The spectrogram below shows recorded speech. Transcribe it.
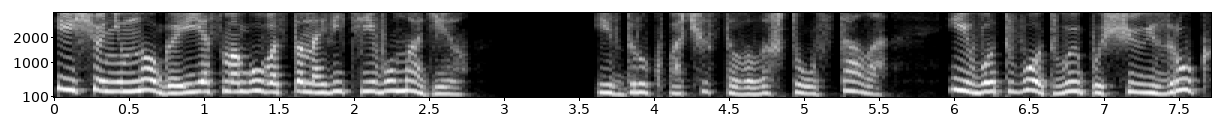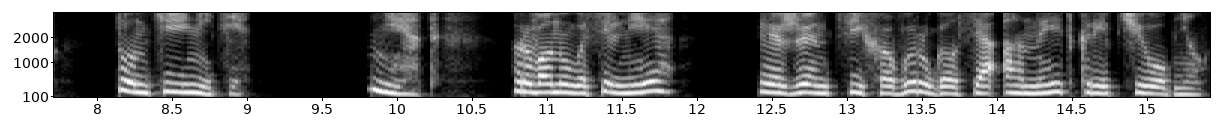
еще немного, и я смогу восстановить его магию. И вдруг почувствовала, что устала, и вот-вот выпущу из рук тонкие нити. Нет, рванула сильнее. Эжен тихо выругался, а Нейт крепче обнял.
